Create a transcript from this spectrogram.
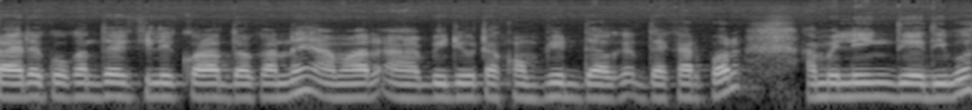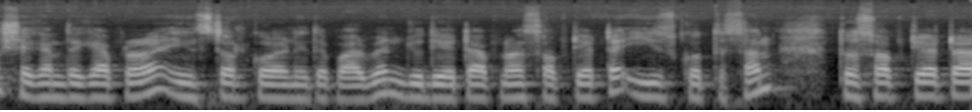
ডাইরেক্ট ওখান থেকে ক্লিক করার দরকার নেই। আমার ভিডিওটা কমপ্লিট দেখার পর আমি লিঙ্ক দিয়ে দিব। সেখান থেকে আপনারা ইনস্টল করে নিতে পারবেন। যদি এটা আপনার সফটওয়্যারটা ইউজ করতে চান, তো সফটওয়্যারটা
